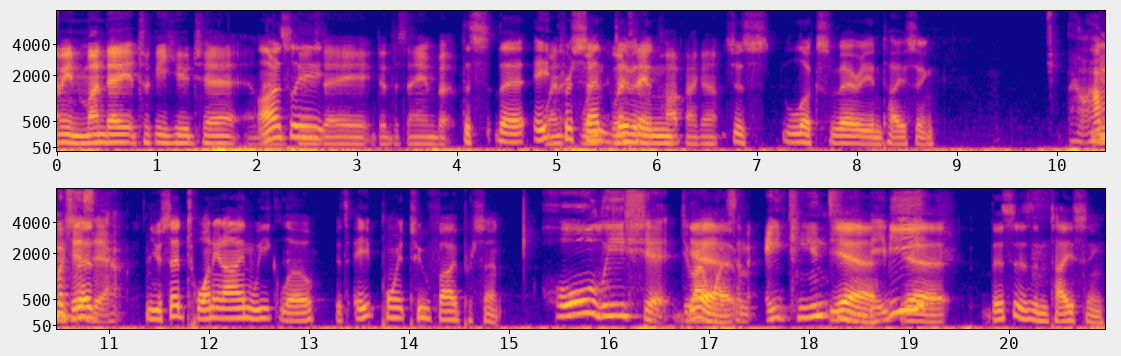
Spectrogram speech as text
I mean, Monday it took a huge hit, and Honestly- Tuesday did the same. But the the eight when- percent when- Wednesday it dividend popped back up. just looks very enticing. How, how You much is it? You said twenty nine week low. It's eight point two five percent. Holy shit! Do I want some AT and T, Yeah, baby? yeah. This is enticing.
